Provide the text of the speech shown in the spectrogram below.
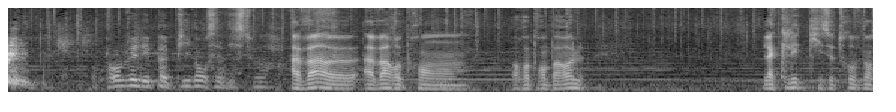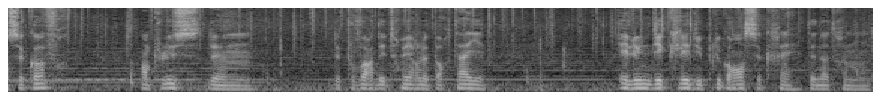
On peut enlever les papilles dans cette histoire. Ava, euh, Ava reprend, reprend parole. La clé qui se trouve dans ce coffre, en plus de, de pouvoir détruire le portail, est l'une des clés du plus grand secret de notre monde.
